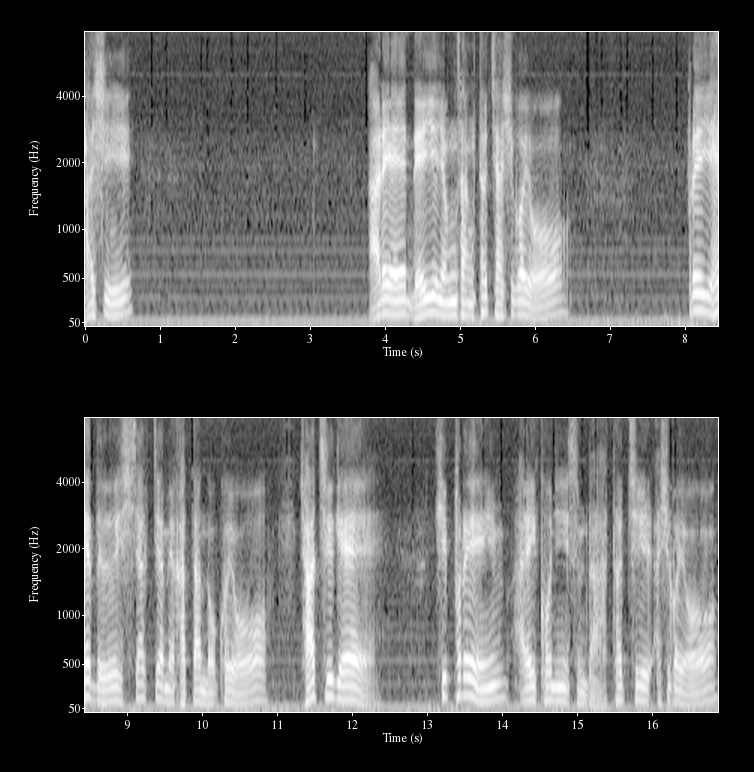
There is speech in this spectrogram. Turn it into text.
다시 아래 내일 영상 터치 하시고요. 플레이 헤드 시작점에 갖다 놓고요. 좌측에 키프레임 아이콘이 있습니다. 터치 하시고요.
